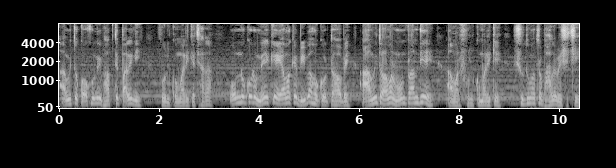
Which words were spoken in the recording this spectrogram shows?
আমি তো কখনোই ভাবতে পারিনি। ফুলকুমারীকে ছাড়া অন্য কোনো মেয়েকে আমাকে বিবাহ করতে হবে। আমি তো আমার মন প্রাণ দিয়ে আমার ফুলকুমারীকে শুধুমাত্র ভালোবেসেছি।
